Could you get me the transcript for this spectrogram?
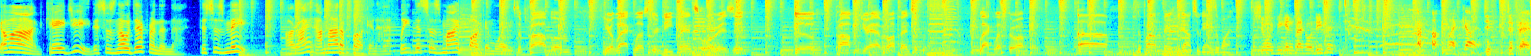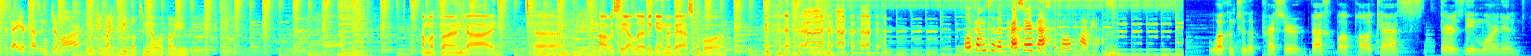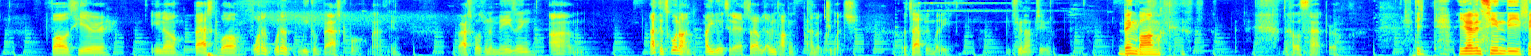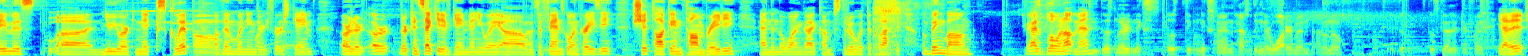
Come on, KG. This is no different than that. This is me. All right? I'm not a fucking athlete. This is my fucking way. Is the problem your lackluster defense, or is it the problems you're having offensively? Lackluster offense. Um, the problem is we're down two games to one. Shouldn't we be getting back on defense? Oh my God. Def- defense. Is that your cousin Demar? Would you like people to know about you? I'm a fun guy. Uh, obviously, I love the game of basketball. Welcome to the Presser Basketball Podcast. Welcome to the Presser Basketball Podcast. Thursday morning, fall's here. You know, basketball. What a what a week of basketball, Matthew. Basketball's been amazing. Um, Matthew, what's going on? How are you doing today? Sorry, I've I've been talking kind of too much. What's happening, buddy? What's been up to? Bing bong. The hell's that, bro? Did, you haven't seen the famous uh, New York Knicks clip Oh of them winning their first God. game, or their or their consecutive game anyway, uh, with the fans going crazy, shit talking Tom Brady, and then the one guy comes through with the classic a bing bong. The guy's blowing up, man. Dude, those nerd Knicks, those Knicks fans have something in their water, man. I don't know. Th- th- Those guys are different. Yeah, they,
